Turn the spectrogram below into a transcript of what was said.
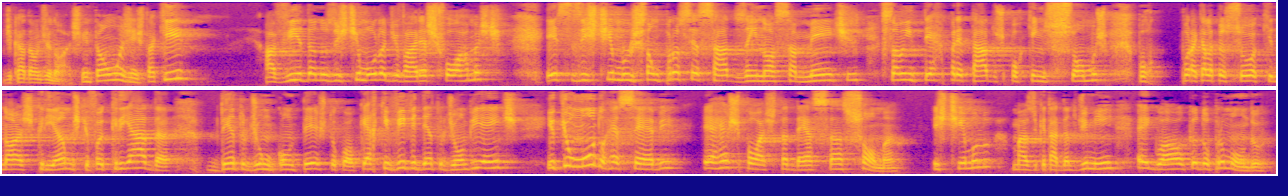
de cada um de nós. Então a gente está aqui, a vida nos estimula de várias formas. Esses estímulos são processados em nossa mente, são interpretados por quem somos, por, por aquela pessoa que nós criamos, que foi criada dentro de um contexto qualquer, que vive dentro de um ambiente, e o que o mundo recebe é a resposta dessa soma. Estímulo, mas o que está dentro de mim é igual ao que eu dou para o mundo.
